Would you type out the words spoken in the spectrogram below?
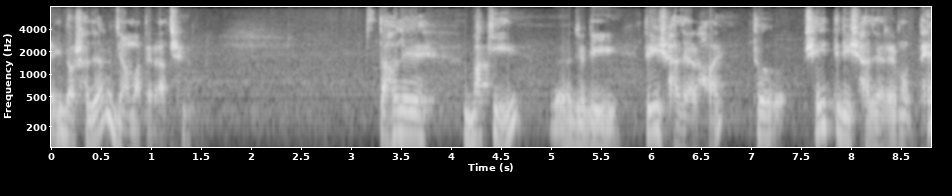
নেই, দশ হাজার জামাতের আছে। তাহলে বাকি যদি তিরিশ হাজার হয়, তো সেই তিরিশ হাজারের মধ্যে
